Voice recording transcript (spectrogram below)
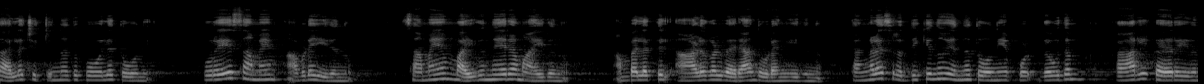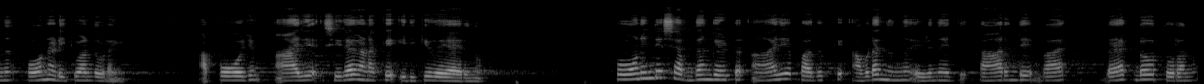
തല ചുറ്റുന്നത് പോലെ തോന്നി. കുറേ സമയം അവിടെ ഇരുന്നു. സമയം വൈകുന്നേരമായിരുന്നു. അമ്പലത്തിൽ ആളുകൾ വരാൻ തുടങ്ങിയിരുന്നു. തങ്ങളെ ശ്രദ്ധിക്കുന്നു എന്ന് തോന്നിയപ്പോൾ ഗൗതം കാറിൽ കയറിയിരുന്ന് ഹോൺ അടിക്കുവാൻ തുടങ്ങി. അപ്പോഴും ആര്യ ശില കണക്കെ ഇരിക്കുകയായിരുന്നു. ഹോണിന്റെ ശബ്ദം കേട്ട് ആര്യ പതുക്കെ അവിടെ നിന്ന് എഴുന്നേറ്റ് കാറിന്റെ ബാക്ക് ഡോർ തുറന്നു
